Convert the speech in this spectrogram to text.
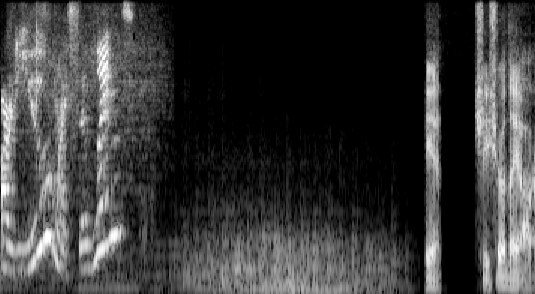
Are you my siblings? Yeah, she sure they are.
